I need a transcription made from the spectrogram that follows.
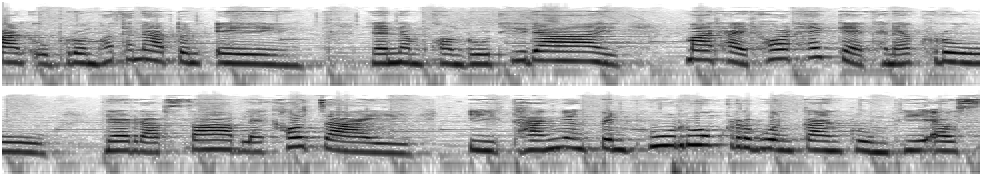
การอบรมพัฒนาตนเอง และนำความรู้ที่ได้ มาถ่ายทอดให้แก่คณะครู ได้รับทราบและเข้าใจ อีกทั้งยังเป็นผู้ร่วมกระบวนการกลุ่ม PLC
